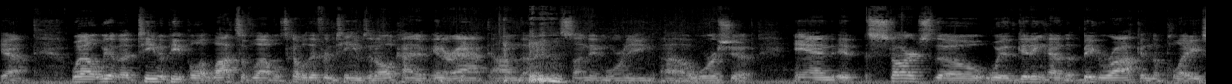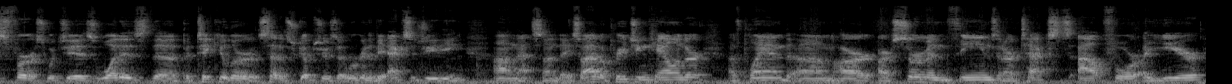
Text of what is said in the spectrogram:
Yeah. Well, we have a team of people at lots of levels, a couple different teams that all kind of interact on the Sunday morning uh, worship. And it starts, though, with getting kind of the big rock in the place first, which is what is the particular set of scriptures that we're going to be exegeting on that Sunday. So I have a preaching calendar. I've planned um, our, our sermon themes and our texts out for a year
